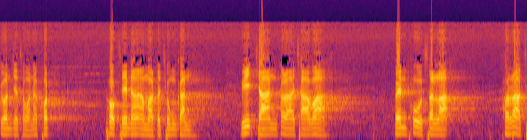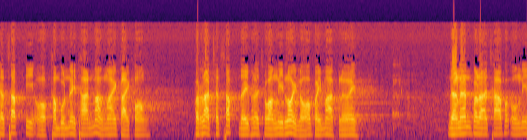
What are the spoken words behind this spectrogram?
จวนจะสวรรคต พวกเสนาอามาตประชุมกัน วิจารณ์พระราชาว่า เป็นผู้สละ พระราชทรัพย์นี่ออกทำบุญในทานมากมายก่ายกอง พระราชทรัพย์ในพระราชวังนี่ล่อยหลอไปมากเลย ดังนั้นพระราชาพระองค์นี่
